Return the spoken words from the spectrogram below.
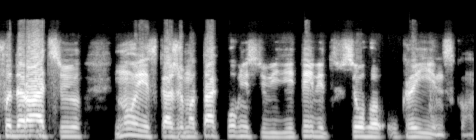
Федерацію, ну і, скажімо так, повністю відійти від всього українського.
